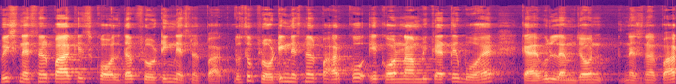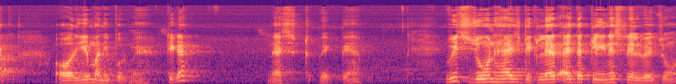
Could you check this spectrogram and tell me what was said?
which national park is called the floating national park दोस्तों फ्लोटिंग नेशनल पार्क को एक और नाम भी कहते हैं, वो है कैबुल लमजाओ नेशनल पार्क और ये मणिपुर में है, ठीक है? नेक्स्ट देखते हैं। Which zone has declare as the cleanest railway zone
